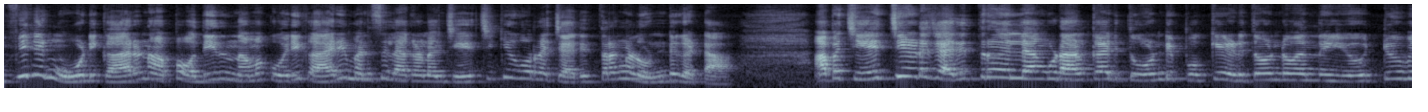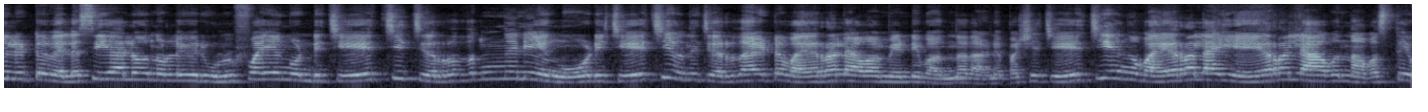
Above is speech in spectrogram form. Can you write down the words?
ഇവരങ്ങ് ഓടി. കാരണം അപ്പോൾ അതിൽ നിന്ന് നമുക്ക് ഒരു കാര്യം മനസ്സിലാക്കണം. ചേച്ചിക്ക് കുറേ ചരിത്രങ്ങളുണ്ട് കേട്ടാ. അപ്പൊ ചേച്ചിയുടെ ചരിത്രം എല്ലാം കൂടെ ആൾക്കാർ തോണ്ടി പൊക്കി എടുത്തോണ്ട് വന്ന് യൂട്യൂബിലിട്ട് വിലസിയാലോ എന്നുള്ള ഒരു ഉൾഫയം കൊണ്ട് ചേച്ചി ചെറുതങ്ങനെ അങ്ങ് ഓടി. ചേച്ചി ഒന്ന് ചെറുതായിട്ട് വൈറലാവാൻ വേണ്ടി വന്നതാണ്. പക്ഷെ ചേച്ചി അങ്ങ് വൈറലായി ഏറലാവുന്ന അവസ്ഥ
